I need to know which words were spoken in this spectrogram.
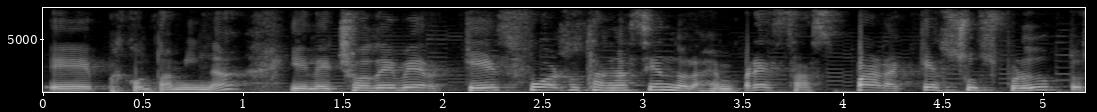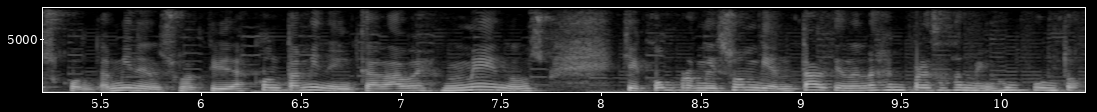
eh, pues contamina y el hecho de ver qué esfuerzos están haciendo las empresas para que sus productos contaminen, sus actividades contaminen cada vez menos, qué compromiso ambiental tienen las empresas también es un punto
